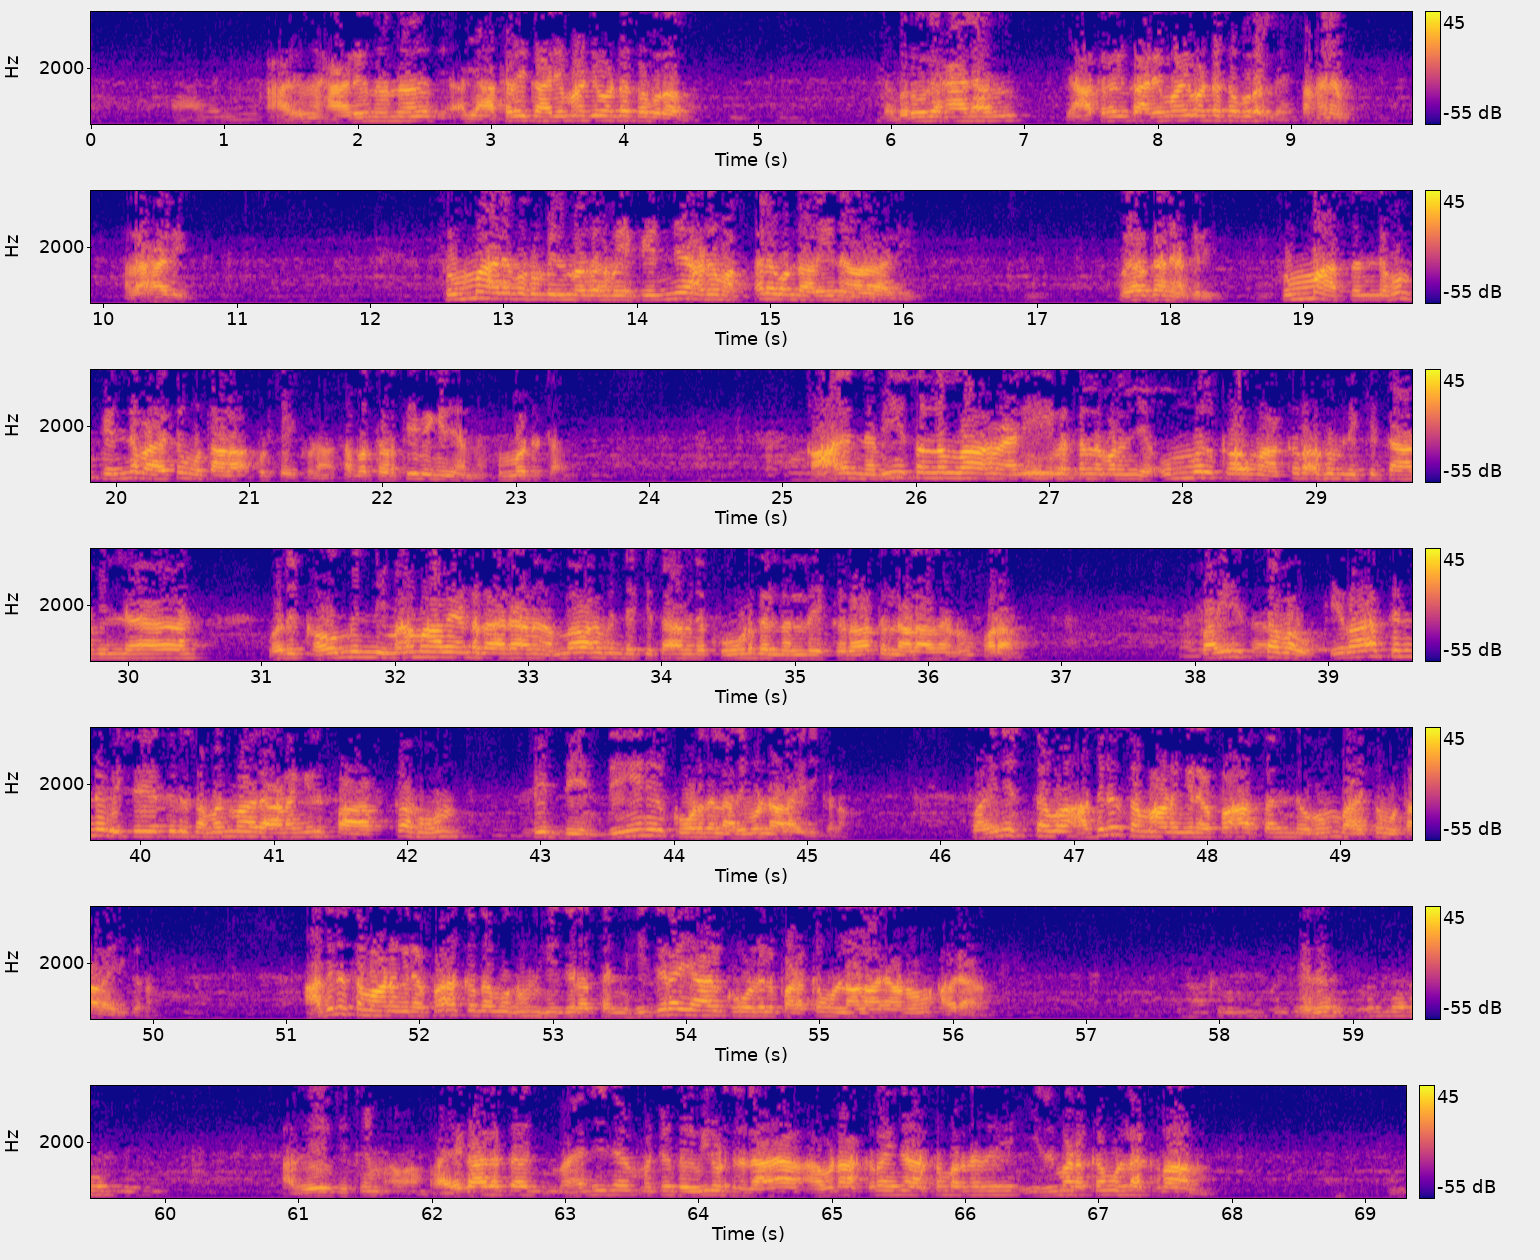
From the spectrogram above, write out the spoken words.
ഹാലിൽ ഹാലിൽ നിന്ന് യാത്രയിൽ കാര്യമായിട്ട് വേണ്ട സബറാണ്. സബുറൂര് ഹാലാൽ യാത്രയിൽ കാര്യമായി വേണ്ട സബറല്ലേ? സഹനം. അതാ ഹാലി. സുമ്മ അനുഭവം ബിൽ മതമി പിന്നെയാണ് മസല കൊണ്ട് അറിയുന്ന ആളാലി ഒരാൾക്കാനാക്കലി സുമ്മ അസന്നവും പിന്നെ വയസ്സ് മൂത്താളെ പിടിച്ചു വയ്ക്കൂടാ. അപ്പൊ തെർത്തി ഇങ്ങനെയാണ്. സുമ്മട്ടിട്ടാണ് قال النبي صلى الله عليه وسلم പറഞ്ഞു ഉമ്മുൽ ഖൗമ അക്റഹും ലികിതാബില്ലാഹ് ഒരു കൗമിന് ഇമാമാവേണ്ടത് ആരാണ് അള്ളാഹുവിന്റെ കിതാബിനെ കൂടുതൽ നല്ല കിറാത്തുള്ള ആളാണ് ഒരാൾ ഫൈസ്തവൗ കിറാത്തിന്റെ വിഷയത്തിൽ സമന്മാരാണെങ്കിൽ ഫഖഹും ഫിദ്ദീൻ ദീനിൽ കൂടുതൽ അറിവുള്ള ആളായിരിക്കണം ഫൈനിസ്തവ അതിന് സമാണെങ്കിൽ ഫാസന്നുഹും വയസ്സുമുട്ടാളായിരിക്കണം അതിന് സമാണെങ്കിൽ ഫാക്കതമുഹും ഹിജറത്തൻ ഹിജറയാൽ കൂടുതൽ പഴക്കമുള്ള ആളാരാണോ? അവരാണ്. ഇത് അത് ചുറ്റും പഴയകാലത്ത് മഹലിന് മറ്റു തെളിവിൽ കൊടുത്തിട്ടുണ്ട്. ആ അവിടെ അക്രമിന്റെ അർത്ഥം പറഞ്ഞത് ഇൽമടക്കമുള്ള അക്രാണ്.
